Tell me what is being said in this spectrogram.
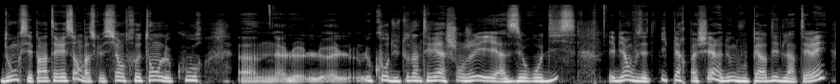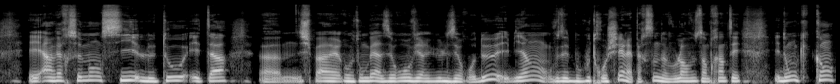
Donc c'est pas intéressant parce que si entre temps le cours euh, le, le, cours du taux d'intérêt a changé et à 0,10, eh bien vous êtes hyper pas cher et donc vous perdez de l'intérêt. Et inversement, si le taux est à euh, je sais pas retombé à 0,02, eh bien vous êtes beaucoup trop cher et personne ne va vouloir vous emprunter. Et donc quand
